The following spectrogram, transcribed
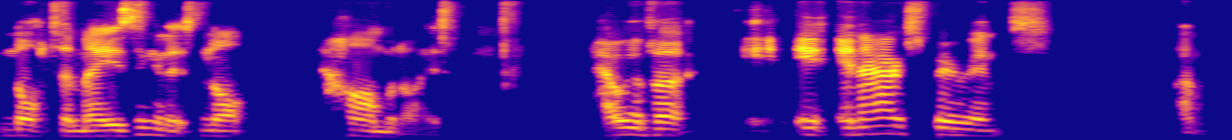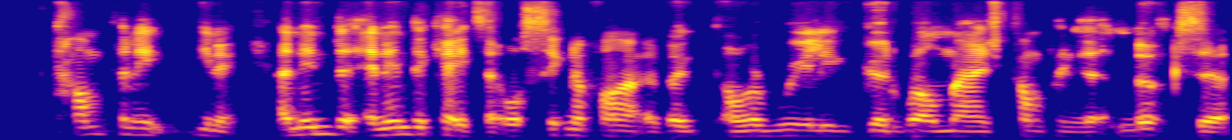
not amazing and it's not harmonized however in, our experience um, company, you know, an ind- an indicator or signifier of a, of a really good, well managed company that looks at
